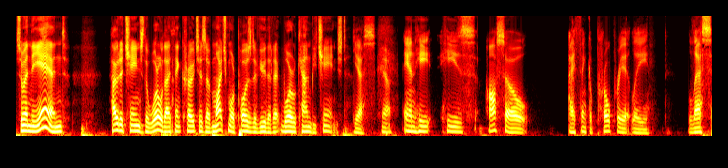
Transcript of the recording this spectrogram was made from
So in the end, how to change the world, I think Crouch has a much more positive view that the world can be changed. yes, Yeah. and he he's also, I think, appropriately less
